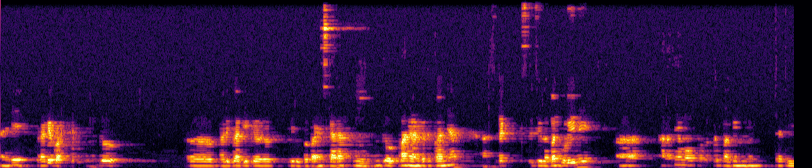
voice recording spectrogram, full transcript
nah ini terakhir pak. Untuk eh, balik lagi ke diri bapak yang sekarang. Hmm. untuk pandangan ke depannya aspek 780 ini eh, arahnya mau kembangin jadi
